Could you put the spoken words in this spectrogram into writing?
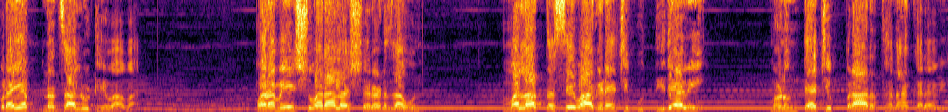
प्रयत्न चालू ठेवावा. परमेश्वराला शरण जाऊन मला तसे वागण्याची बुद्धी द्यावी म्हणून त्याची प्रार्थना करावी.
